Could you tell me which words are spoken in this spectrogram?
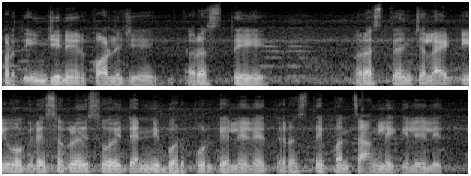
परत इंजिनियर कॉलेज आहे रस्ते रस्त्यांच्या लाईटी वगैरे सगळे सोय त्यांनी भरपूर केलेले आहेत. रस्ते पण चांगले केलेले आहेत.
